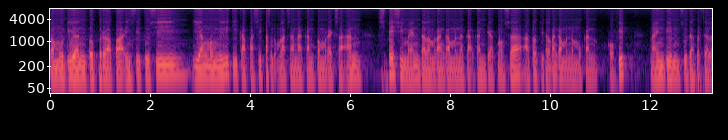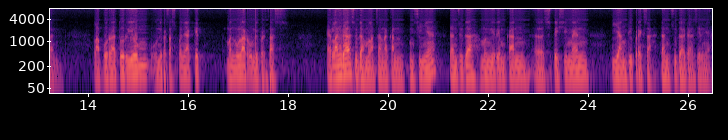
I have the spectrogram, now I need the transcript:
kemudian beberapa institusi yang memiliki kapasitas untuk melaksanakan pemeriksaan spesimen dalam rangka menegakkan diagnosa atau di dalam rangka menemukan COVID-19 sudah berjalan. Laboratorium Universitas Penyakit Menular Universitas Erlangga sudah melaksanakan fungsinya dan sudah mengirimkan uh, spesimen yang diperiksa dan sudah ada hasilnya.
